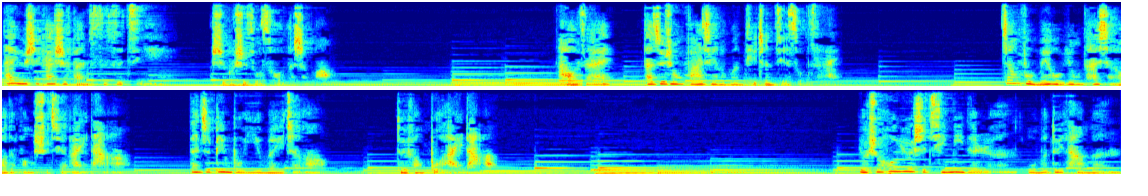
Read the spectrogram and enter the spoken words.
他于是开始反思自己是不是做错了什么。好在她最终发现了问题症结所在，丈夫没有用他想要的方式去爱她，但这并不意味着。对方不爱他。有时候越是亲密的人，我们对他们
